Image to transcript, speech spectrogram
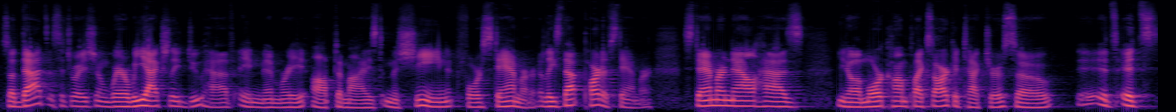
So that's a situation where we actually do have a memory optimized machine for Stammer, at least that part of Stammer. Stammer now has you know a more complex architecture, so it's it's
